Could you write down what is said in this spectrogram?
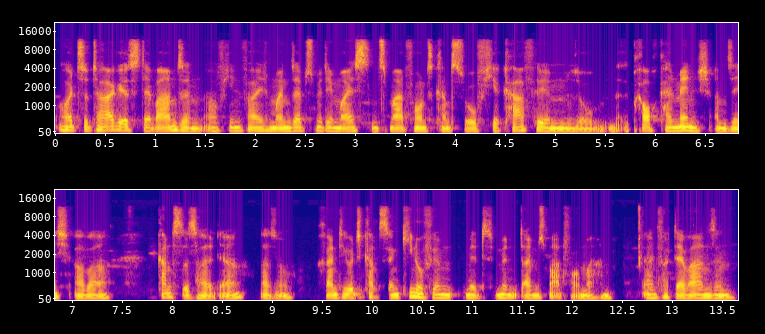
heutzutage ist der Wahnsinn. Auf jeden Fall. Ich meine, selbst mit den meisten Smartphones kannst du 4K filmen. So braucht kein Mensch an sich, aber kannst es halt, ja. Also rein theoretisch kannst du einen Kinofilm mit, mit deinem Smartphone machen. Einfach der Wahnsinn.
